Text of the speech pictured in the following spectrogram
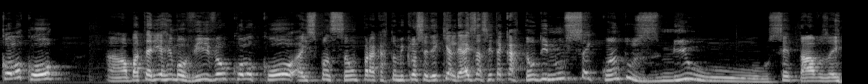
colocou a bateria removível, colocou a expansão para cartão micro CD, que aliás aceita cartão de não sei quantos mil centavos aí.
